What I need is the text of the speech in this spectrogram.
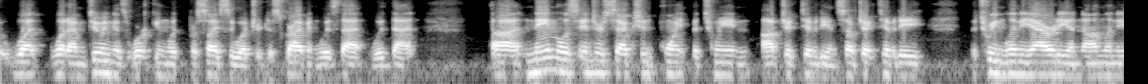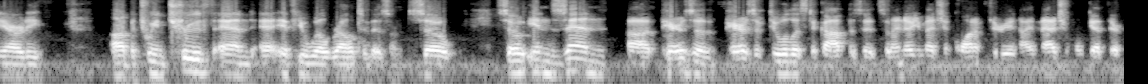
what what I'm doing is working with precisely what you're describing. Was that with that uh, nameless intersection point between objectivity and subjectivity, between linearity and nonlinearity, uh, between truth and, if you will, relativism. So, so in Zen, uh, pairs of pairs of dualistic opposites, and I know you mentioned quantum theory, and I imagine we'll get there.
